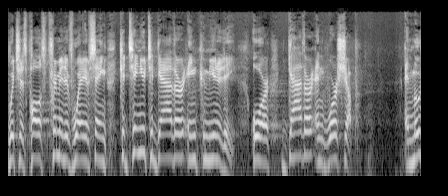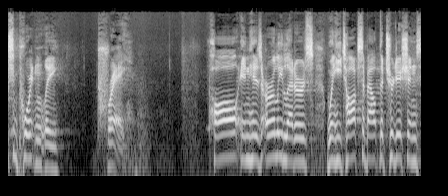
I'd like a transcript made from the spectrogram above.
which is Paul's primitive way of saying, continue to gather in community or gather and worship. And most importantly, pray. Paul, in his early letters, when he talks about the traditions,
